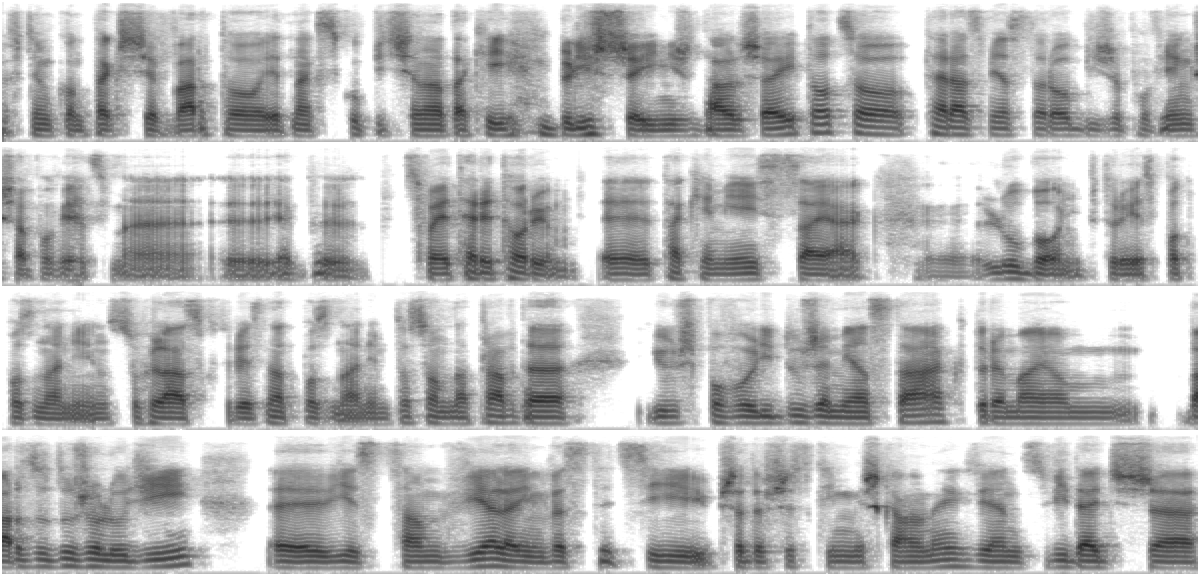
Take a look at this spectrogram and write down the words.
y, w tym kontekście warto jednak skupić się na takiej bliższej niż dalszej. To, co teraz miasto robi, że powiększa powiedzmy y, jakby swoje terytorium. Y, takie miejsca jak y, Luboń, który jest pod Poznaniem, Suchlas, który jest nad Poznaniem, to są naprawdę już powoli duże miasta, które mają bardzo dużo ludzi, jest tam wiele inwestycji, przede wszystkim mieszkalnych, więc widać, że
